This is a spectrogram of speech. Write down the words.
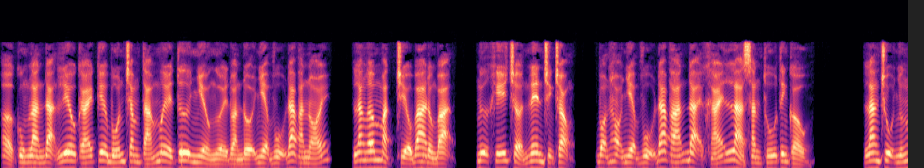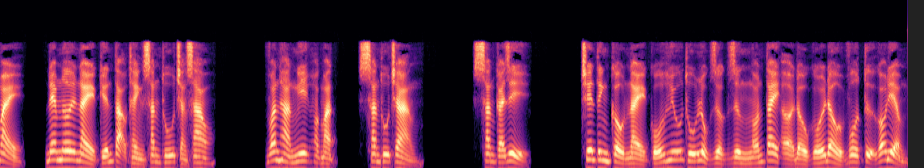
ở cùng làn đạn liêu cái kia 484 nhiều người đoàn đội nhiệm vụ đáp án nói, lăng âm mặt chiều ba đồng bạn, ngựa khí trở nên trịnh trọng, bọn họ nhiệm vụ đáp án đại khái là săn thú tinh cầu. Lang trụ những mày, đem nơi này kiến tạo thành săn thú chẳng sao. Văn Hàn nghi hoặc mặt, săn thú chàng. Săn cái gì? Trên tinh cầu này cố hữu thú lục dược dừng ngón tay ở đầu gối đầu vô tự gõ điểm,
